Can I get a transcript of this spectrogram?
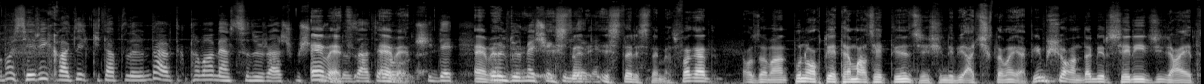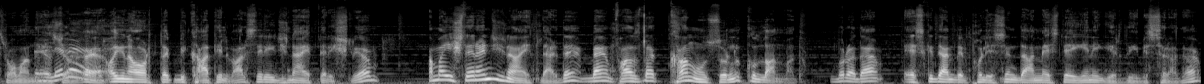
ama seri katil kitaplarında artık tamamen sınırı aşmış Evet, durumda zaten evet. o şiddet, Evet, öldürme ister- şekilleri. ister istemez. Fakat o zaman bu noktaya temas ettiğiniz için şimdi bir açıklama yapayım. Şu anda bir seri cinayet romanı Öyle yazıyorum. mi? Evet, o yine ortada bir katil var. Seri cinayetler işliyor. Ama işlenen cinayetlerde ben fazla kan unsurunu kullanmadım. Burada eskiden bir polisin daha mesleğe yeni girdiği bir sırada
